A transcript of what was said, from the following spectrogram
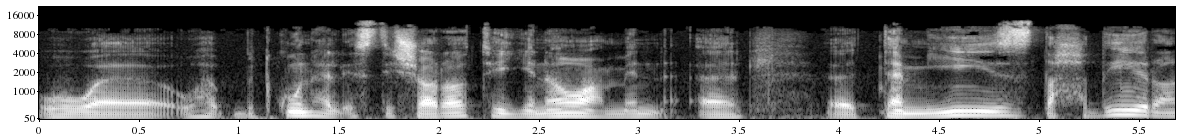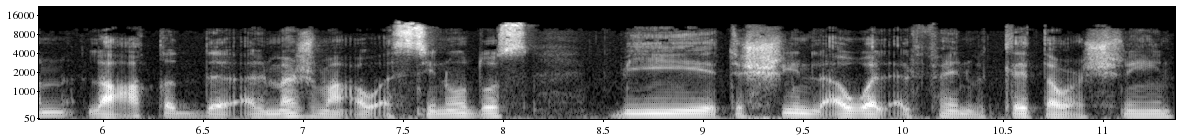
وبتكون هالاستشارات هي نوع من تمييز تحضيرا لعقد المجمع أو السينودوس بتشرين الأول 2023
